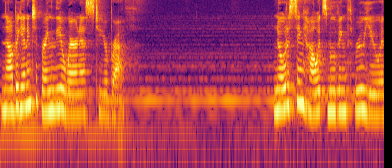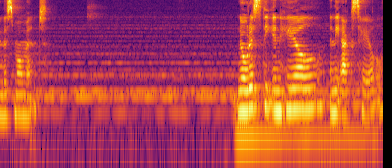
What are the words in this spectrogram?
Now beginning to bring the awareness to your breath. Noticing how it's moving through you in this moment. Notice the inhale and the exhale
